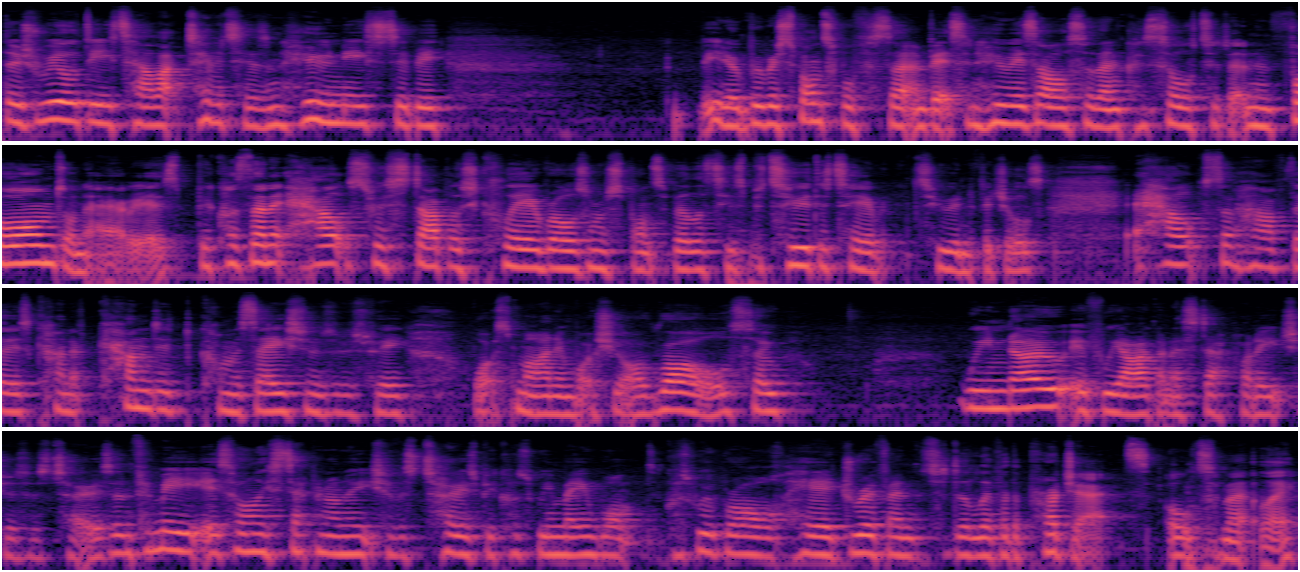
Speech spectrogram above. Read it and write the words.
those real detail activities and who needs to be you know be responsible for certain bits and who is also then consulted and informed on areas because then it helps to establish clear roles and responsibilities between the two, two individuals. It helps them have those kind of candid conversations between what's mine and what's your role. So we know if we are going to step on each other's toes and for me it's only stepping on each other's toes because we may want because we were all here driven to deliver the project mm-hmm. ultimately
